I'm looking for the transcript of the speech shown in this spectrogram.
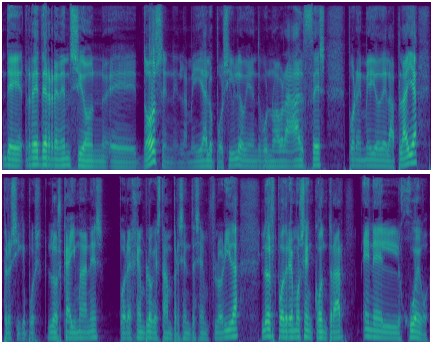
de Red Dead Redemption 2 eh, en, la medida de lo posible. Obviamente pues no habrá alces por en medio de la playa pero sí que pues los caimanes por ejemplo, que están presentes en Florida, los podremos encontrar en el juego.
